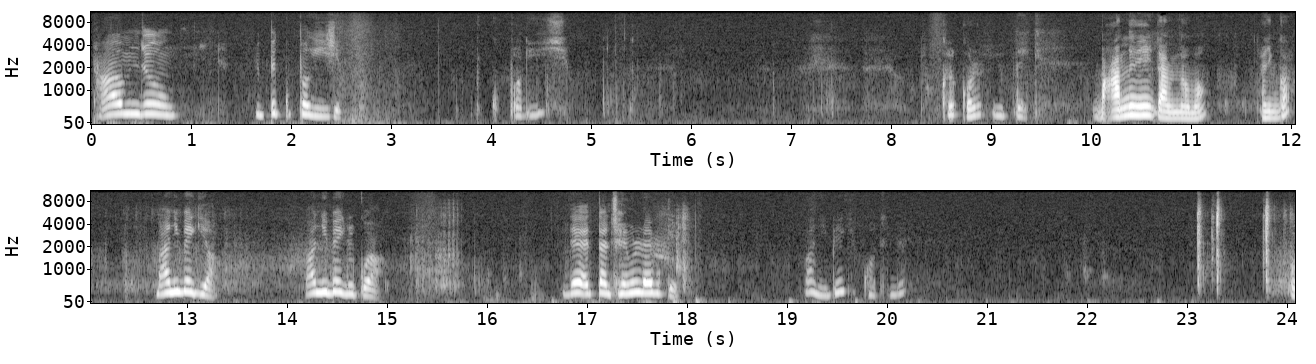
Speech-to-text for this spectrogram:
다음 중 600 곱하기 20. 곱하기 20. 클걸? 600. 만은 일단 안 넘어. 아닌가? 만 200이야. 만 200일 거야. 내가 일단 재물로 해볼게. 만 200일 것 같은데? 어.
